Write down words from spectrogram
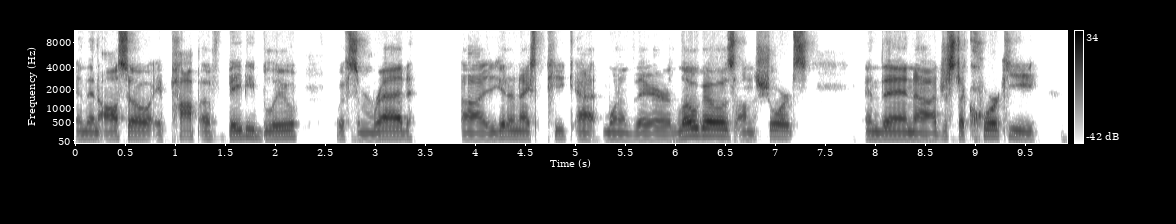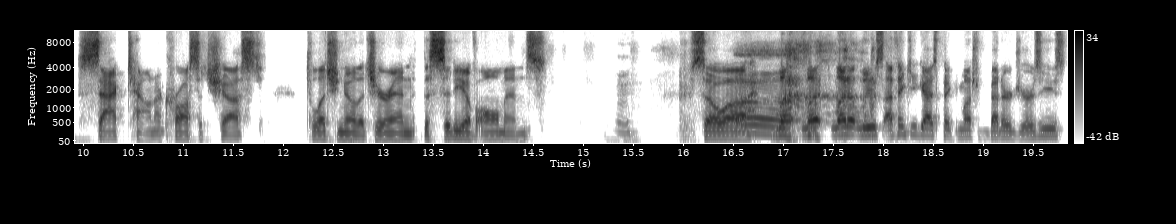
and then also a pop of baby blue with some red. Uh, you get a nice peek at one of their logos on the shorts, and then uh, just a quirky Sacktown across the chest to let you know that you're in the city of almonds. So uh, Uh. let, let, let it loose. I think you guys picked much better jerseys.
